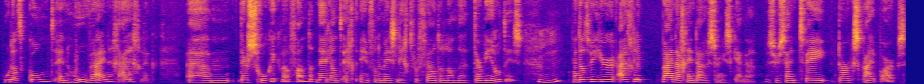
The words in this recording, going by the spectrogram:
hoe dat komt en hoe weinig eigenlijk, ehm, daar schrok ik wel van. Dat Nederland echt een van de meest lichtvervuilde landen ter wereld is. En dat we hier eigenlijk bijna geen duisternis kennen. Dus er zijn twee dark sky parks.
